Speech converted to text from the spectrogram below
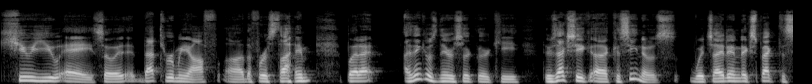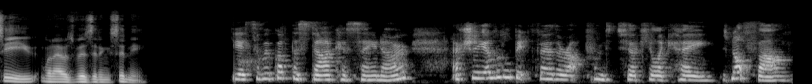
Q U A. So it, that threw me off uh, the first time, but I, I think it was near Circular Quay. There's actually uh, casinos, which I didn't expect to see when I was visiting Sydney. Yeah, so we've got the Star Casino, actually a little bit further up from Circular Quay. It's not far,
